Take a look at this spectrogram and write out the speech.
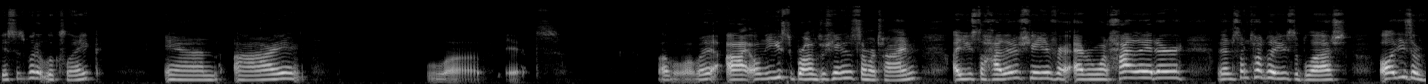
this is what it looks like. And I love it. Love it, love it. I only use the bronzer shade in the summertime. I use the highlighter shade for everyone highlighter. And then sometimes I use the blush. All these are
